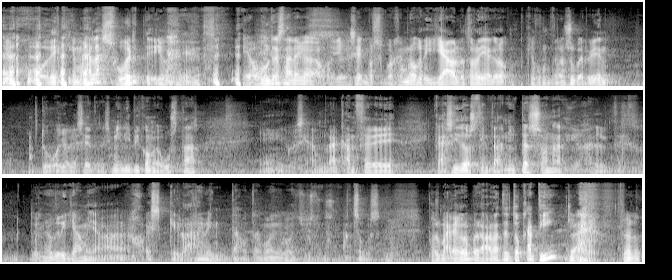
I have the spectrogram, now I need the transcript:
Digo, joder, qué mala suerte. Digo, digo, un restaurante, que, yo qué sé, pues, por ejemplo, Grillado, el otro día, que, lo- que funcionó súper bien. Tuvo, yo qué sé, tres mil y pico me gustas, eh, o sea, un alcance de casi 200.000 personas. Digo, el, el dueño Grillado me llamaba, "Jo, es que lo ha reventado. tal". Bueno, pues, pues, macho, pues, pues me alegro, pero ahora te toca a ti. Claro. Claro.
